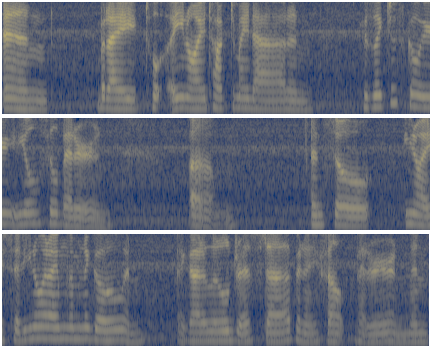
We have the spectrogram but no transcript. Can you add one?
And but I told you know, I talked to my dad and he was like, just go, you'll feel better. And um and so you know, I said, you know what, I'm, I'm gonna go. And I got a little dressed up and I felt better. And then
